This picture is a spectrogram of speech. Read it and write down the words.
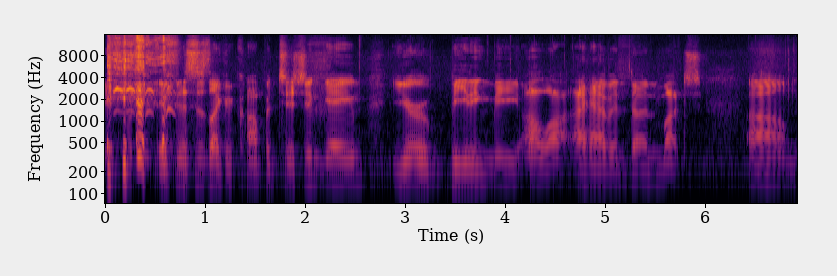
If, if this is like a competition game, you're beating me a lot. I haven't done much. Um,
